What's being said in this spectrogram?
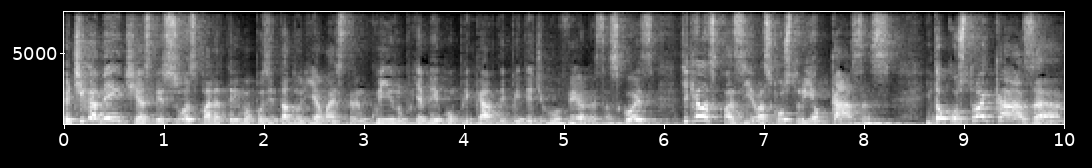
Antigamente, as pessoas, para terem uma aposentadoria mais tranquilo, porque é meio complicado depender de governo, essas coisas, o que, que elas faziam? Elas construíam casas. Então, constrói casa,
